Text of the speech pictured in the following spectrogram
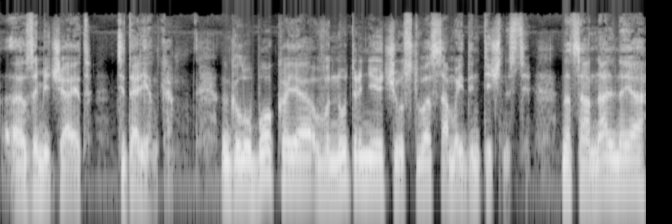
э, замечает Титаренко глубокое внутреннее чувство самоидентичности, национальная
